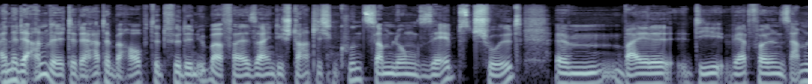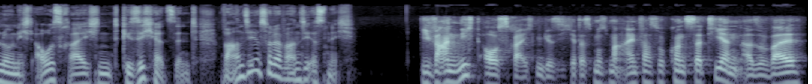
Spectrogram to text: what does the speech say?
Einer der Anwälte, der hatte behauptet, für den Überfall seien die staatlichen Kunstsammlungen selbst schuld, ähm, weil die wertvollen Sammlungen nicht ausreichend gesichert sind. Waren sie es oder waren sie es nicht? Die waren nicht ausreichend gesichert. Das muss man einfach so konstatieren. Also weil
